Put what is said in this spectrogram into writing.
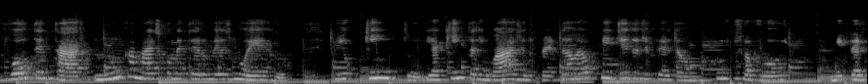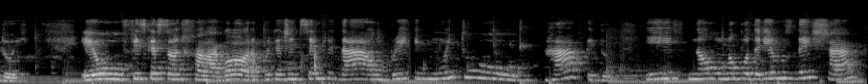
Vou tentar nunca mais cometer o mesmo erro. E o quinto, e a quinta linguagem do perdão é o pedido de perdão. Por favor, me perdoe. Eu fiz questão de falar agora porque a gente sempre dá um briefing muito rápido e não, não poderíamos deixar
